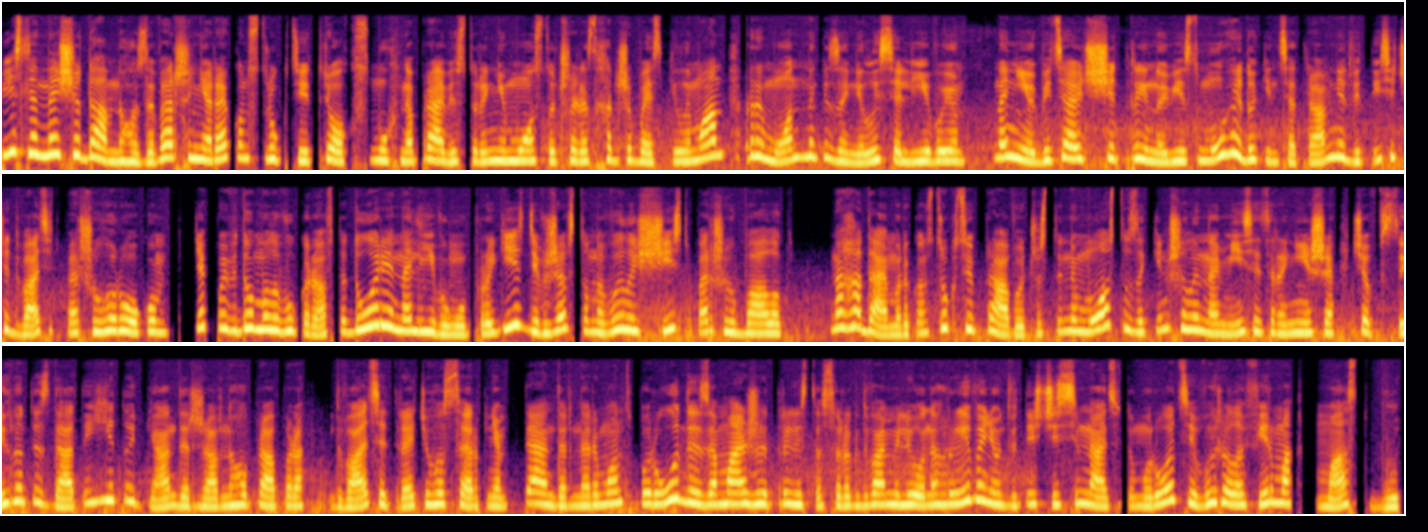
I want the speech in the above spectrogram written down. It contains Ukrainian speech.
Після нещодавнього завершення реконструкції трьох смуг на правій стороні мосту через Хаджибейський лиман ремонтники зайнялися лівою. На ній обіцяють ще три нові смуги до кінця травня 2021 року. Як повідомили в Укравтодорі, на лівому проїзді вже встановили шість перших балок. Нагадаємо, реконструкцію правої частини мосту закінчили на місяць раніше, щоб встигнути здати її до Дня державного прапора 23 серпня. Тендер на ремонт споруди за майже 342 мільйони гривень у 2017 році виграла фірма Мастбуд.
